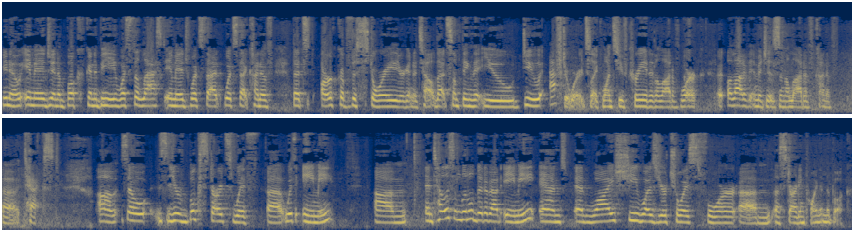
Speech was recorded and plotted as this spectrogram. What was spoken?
you know, image in a book going to be, what's the last image, what's that what's that kind of that's arc of the story you're going to tell. That's something that you do afterwards, like once you've created a lot of work, a lot of images, and a lot of kind of uh, text. Um, so your book starts with uh, with Amy, um, and tell us a little bit about Amy and and why she was your choice for um, a starting point in the book.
